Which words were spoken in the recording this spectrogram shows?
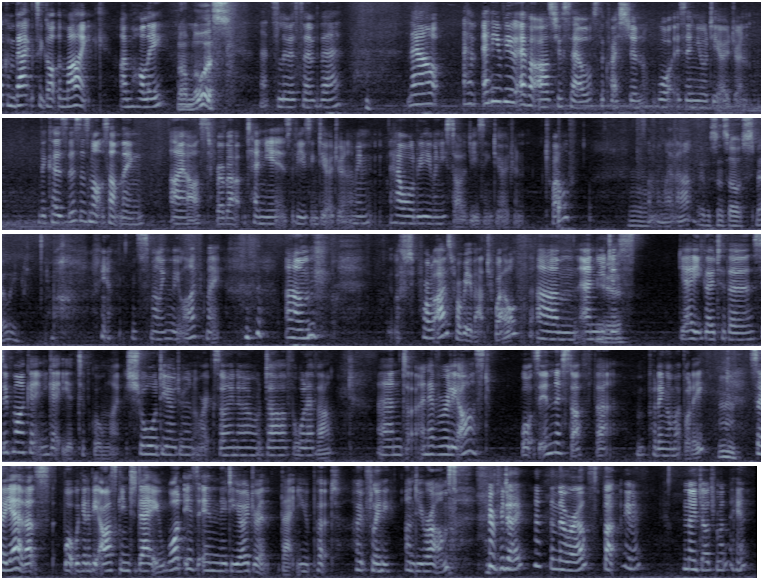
Welcome back to Got the Mic. I'm Holly. I'm Lewis. That's Lewis over there. now, have any of you ever asked yourselves the question, what is in your deodorant? Because this is not something I asked for about 10 years of using deodorant. I mean, how old were you when you started using deodorant? 12? Something like that. Ever since I was smelly. yeah, been smelling all your life, mate. um, I was probably about 12. Um, and you Yeah. just, yeah, you go to the supermarket and you get your typical like Sure deodorant or Rexona or Dove or whatever. And I never really asked what's in this stuff that I'm putting on my body. So, yeah, that's what we're going to be asking today. What is in the deodorant that you put, hopefully, under your arms every day and nowhere else? But, you know, no judgment here.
